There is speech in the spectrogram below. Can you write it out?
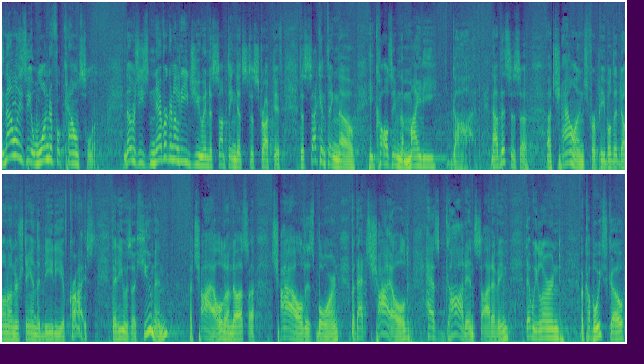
is not only is he a wonderful counselor, in other words, he's never going to lead you into something that's destructive. The second thing, though, he calls him the mighty God. Now, this is a, a challenge for people that don't understand the deity of Christ, that he was a human, a child. Unto us, a child is born, but that child has God inside of him that we learned a couple weeks ago.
